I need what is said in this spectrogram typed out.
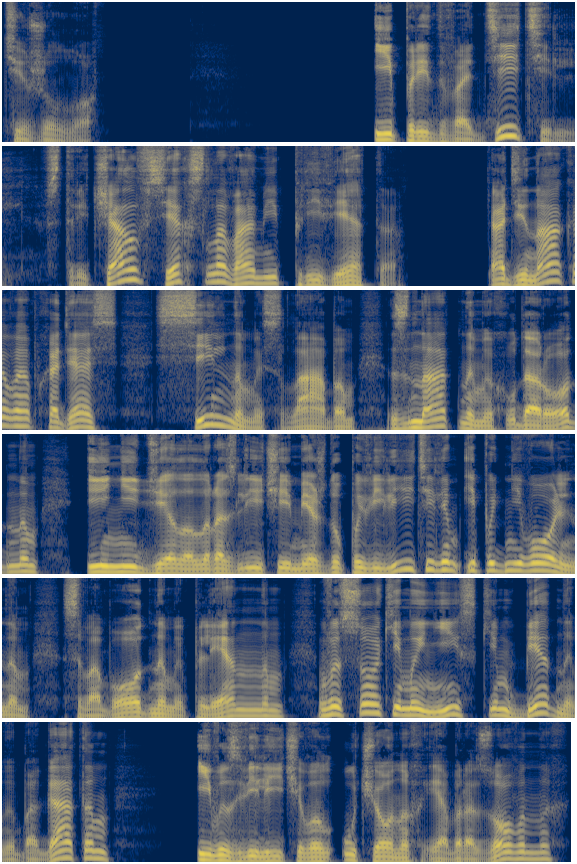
тяжело». И предводитель встречал всех словами привета, одинаково обходясь с сильным и слабым, знатным и худородным, и не делал различий между повелителем и подневольным, свободным и пленным, высоким и низким, бедным и богатым, и возвеличивал ученых и образованных,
